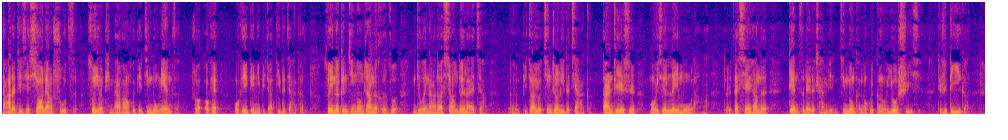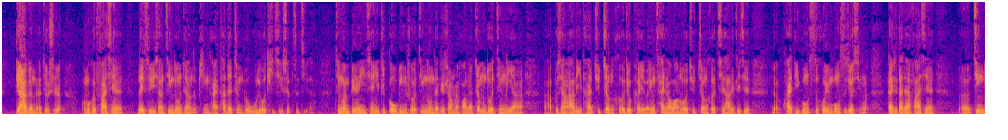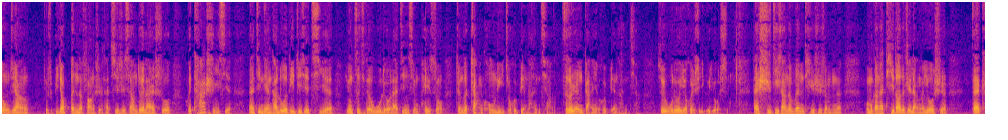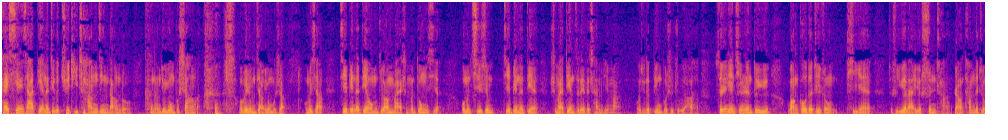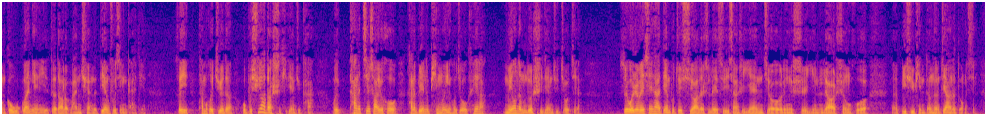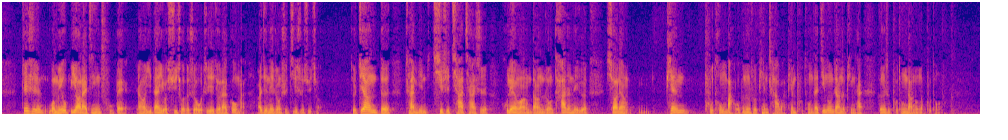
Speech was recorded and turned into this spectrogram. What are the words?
大的这些销量数字，所以呢，品牌方会给京东面子，说 OK，我可以给你比较低的价格。所以呢，跟京东这样的合作，你就会拿到相对来讲，呃，比较有竞争力的价格。当然，这也是某一些类目了啊，就是在线上的电子类的产品，京东可能会更有优势一些。这是第一个。第二个呢，就是我们会发现，类似于像京东这样的平台，它的整个物流体系是自己的。尽管别人以前一直诟病说京东在这上面花了这么多精力啊，啊，不像阿里，它去整合就可以了，用菜鸟网络去整合其他的这些呃快递公司、货运公司就行了。但是大家发现，呃，京东这样就是比较笨的方式，它其实相对来说会踏实一些。那今天它落地这些企业用自己的物流来进行配送，整个掌控力就会变得很强，责任感也会变得很强，所以物流也会是一个优势。但实际上的问题是什么呢？我们刚才提到的这两个优势，在开线下店的这个具体场景当中，可能就用不上了。我为什么讲用不上？我们想街边的店，我们主要买什么东西？我们其实街边的店是买电子类的产品吗？我觉得并不是主要的。随着年轻人对于网购的这种体验就是越来越顺畅，然后他们的这种购物观念也得到了完全的颠覆性改变，所以他们会觉得我不需要到实体店去看，我看了介绍以后，看了别人的评论以后就 OK 了，没有那么多时间去纠结。所以我认为线下店铺最需要的是类似于像是烟酒、零食、饮料、生活呃必需品等等这样的东西。这是我没有必要来进行储备，然后一旦有需求的时候，我直接就来购买，而且那种是即时需求，就这样的产品，其实恰恰是互联网当中它的那个销量偏普通吧，我不能说偏差吧，偏普通，在京东这样的平台更是普通当中的普通了。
